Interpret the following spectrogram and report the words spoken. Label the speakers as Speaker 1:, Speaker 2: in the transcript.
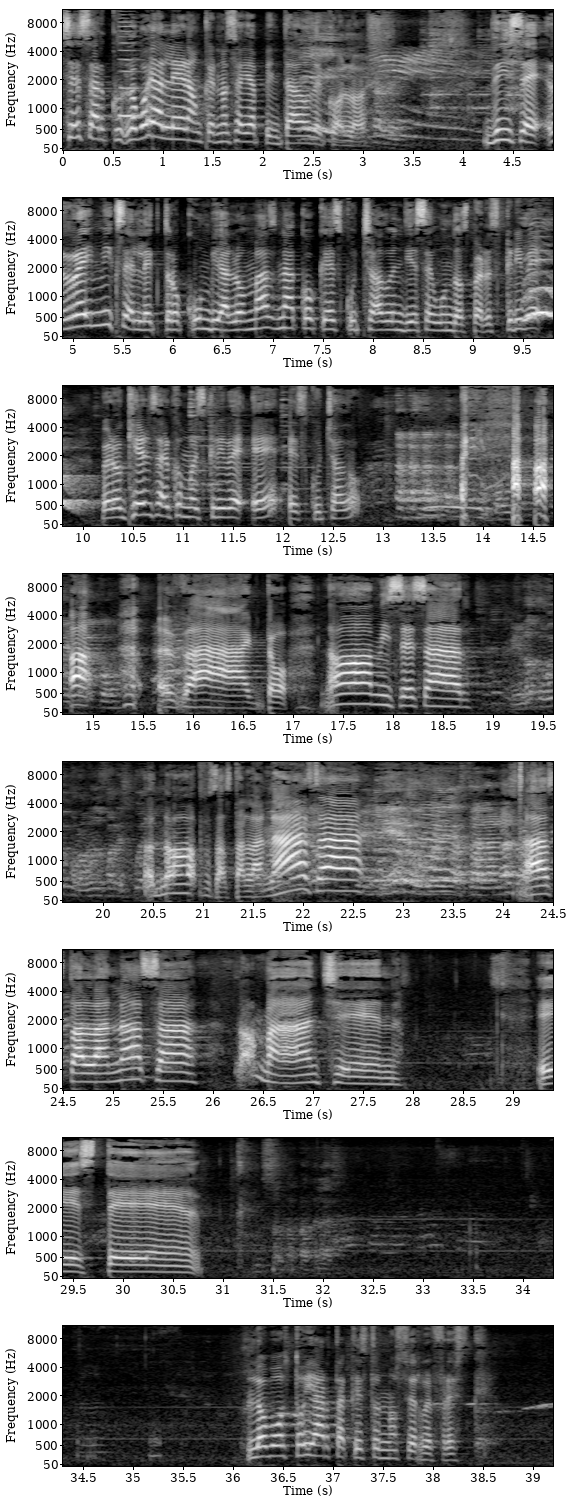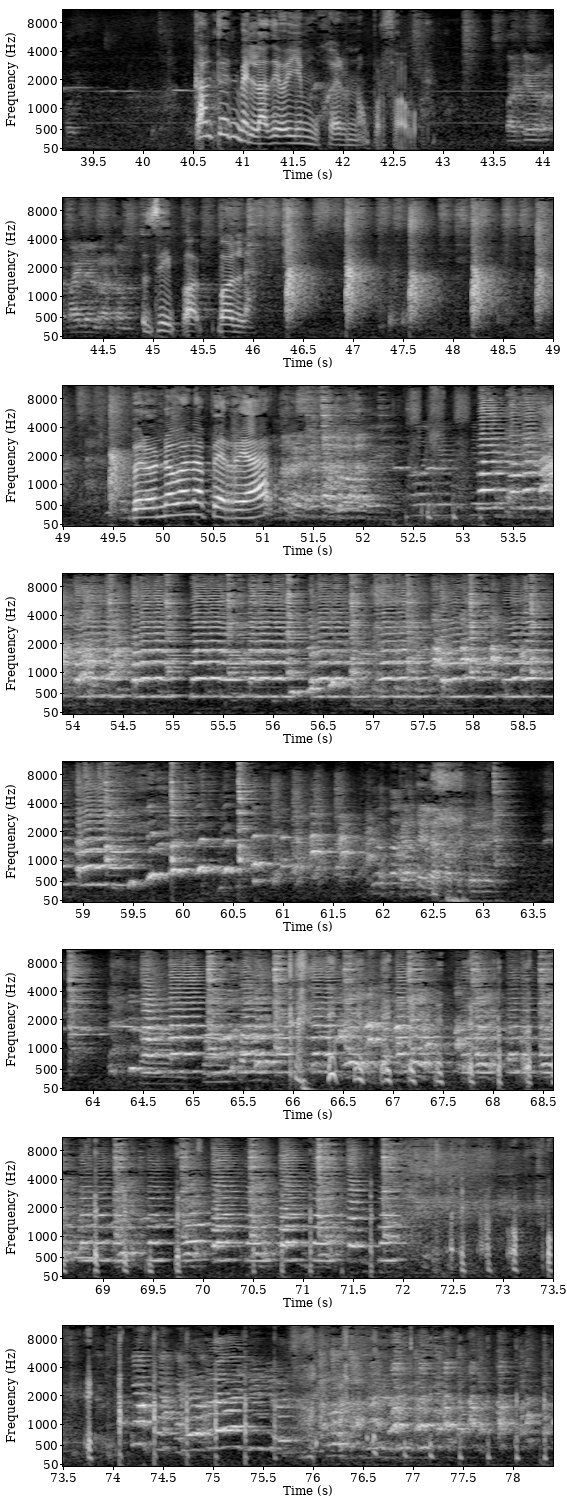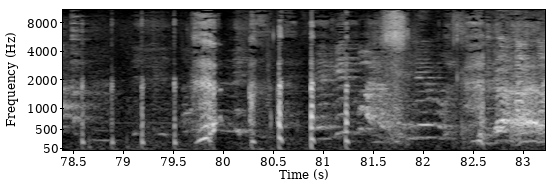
Speaker 1: César Cruz? Lo voy a leer aunque no se haya pintado de color. Dice, Remix Electrocumbia, lo más naco que he escuchado en 10 segundos, pero escribe, pero ¿quieren saber cómo escribe he escuchado? Exacto. No, mi César. No, pues hasta la NASA. Hasta la NASA. No manchen. Este. Lobo, estoy harta que esto no se refresque. Cántenme la de Oye Mujer, ¿no? Por favor.
Speaker 2: Para que baile el ratón.
Speaker 1: Sí, po- ponla. Pero no van a perrear.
